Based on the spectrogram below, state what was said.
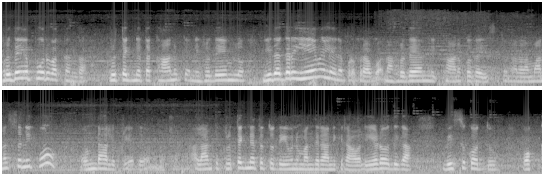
హృదయపూర్వకంగా కృతజ్ఞత కానుక నీ హృదయంలో నీ దగ్గర ఏమీ లేనప్పుడు ప్రభా నా హృదయాన్ని కానుకగా ఇస్తున్నాను. నా మనస్సు నీకు ఉండాలి ప్రియ దేవుని అలాంటి కృతజ్ఞతతో దేవుని మందిరానికి రావాలి. ఏడవదిగా విసుకొద్దు ఒక్క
